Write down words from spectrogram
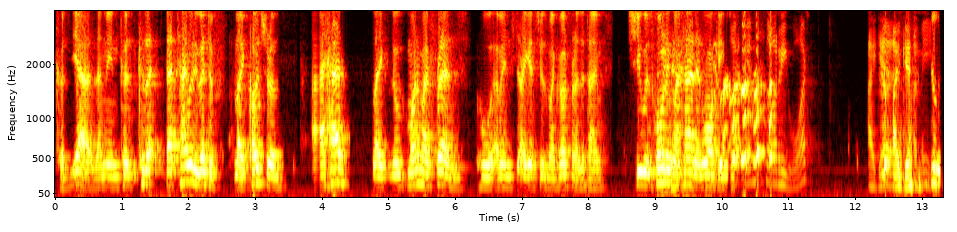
Cause yeah, I mean, cause cause at that time when we went to like culturals, I had like the, one of my friends who I mean, I guess she was my girlfriend at the time. She was holding my hand and walking. I'm sorry, what? I guess. guess. I mean, Dude.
